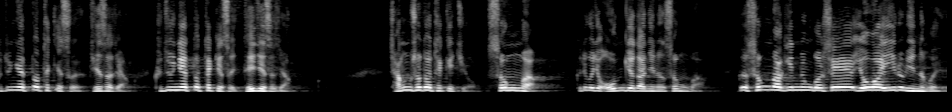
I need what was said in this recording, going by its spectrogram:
그 중에 또 택했어요. 제사장. 그 중에 또 택했어요. 대제사장. 장소도 택했죠. 성막. 그리고 이제 옮겨 다니는 성막. 그 성막 있는 곳에 여호와의 이름이 있는 거예요.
